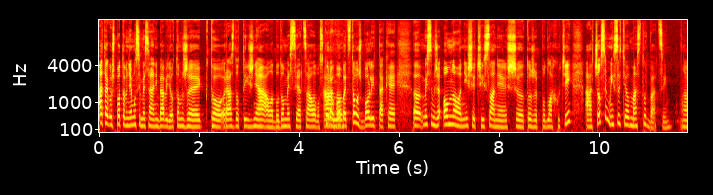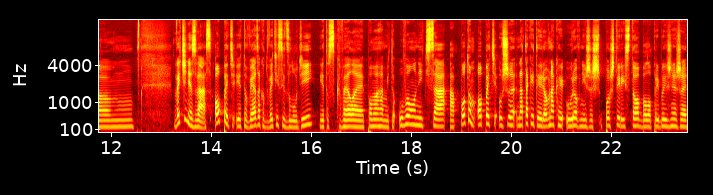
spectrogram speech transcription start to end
A tak už potom nemusíme sa ani baviť o tom, že kto raz do týždňa alebo do mesiaca alebo skoro Áno. vôbec, to už boli také, uh, myslím, že o mnoho nižšie čísla než to, že podľa chuti. A čo si myslíte o masturbácii? Um, Väčšine z vás, opäť je to viac ako 2000 ľudí, je to skvelé, pomáha mi to uvoľniť sa a potom opäť už na takej tej rovnakej úrovni, že po 400 bolo približne, že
